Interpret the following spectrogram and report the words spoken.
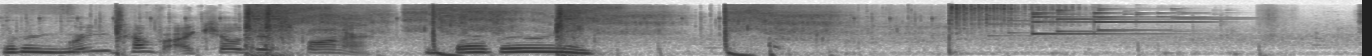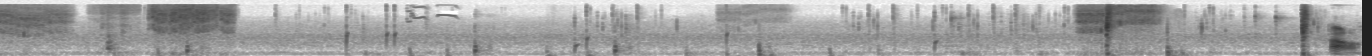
What are you, Where you come from? I killed your spawner. barbarian? Oh,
